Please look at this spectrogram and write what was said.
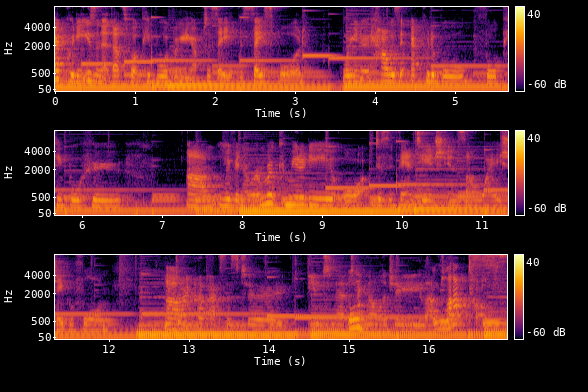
equity, isn't it? That's what people were bringing up to say the SACE board, Well, you know, how is it equitable for people who um, live in a remote community or disadvantaged in some way, shape, or form? Um, don't have access to internet technology, laptops, laptops,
